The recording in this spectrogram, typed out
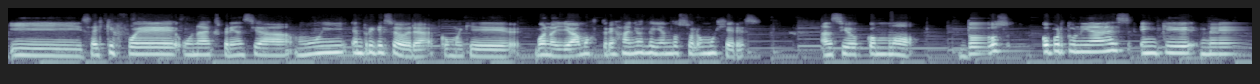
Y sabéis que fue una experiencia muy enriquecedora, como que, bueno, llevamos tres años leyendo solo mujeres. Han sido como dos oportunidades en que me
